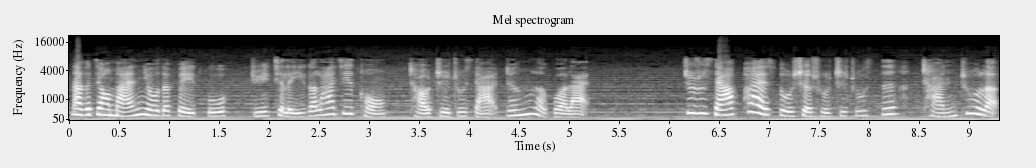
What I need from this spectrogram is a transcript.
那个叫蛮牛的匪徒举起了一个垃圾桶，朝蜘蛛侠扔了过来。蜘蛛侠快速射出蜘蛛丝，缠住了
